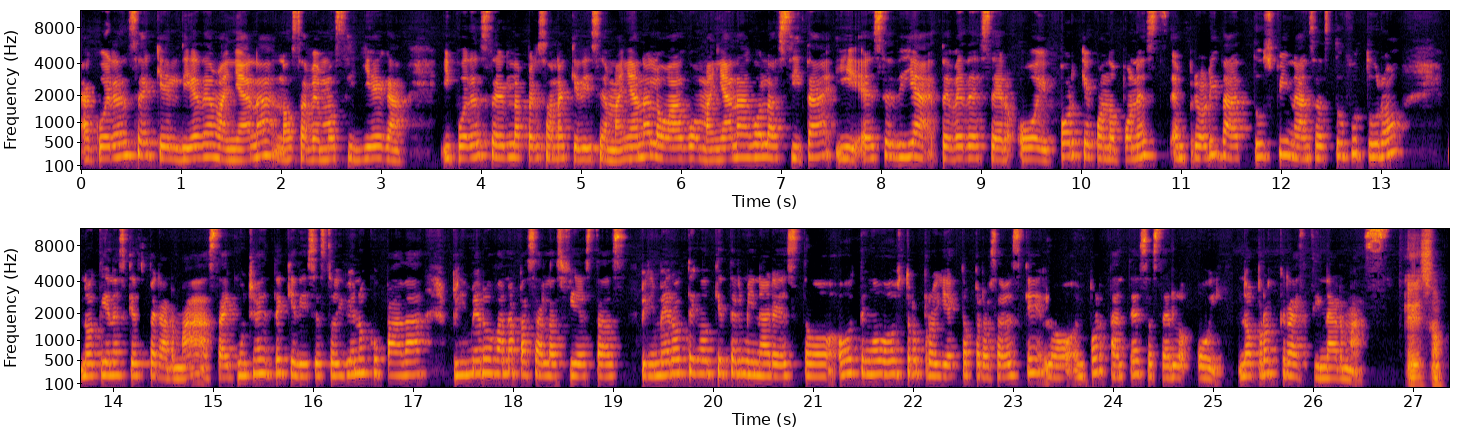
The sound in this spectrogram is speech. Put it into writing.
Acuérdense que el día de mañana no sabemos si llega y puede ser la persona que dice mañana lo hago, mañana hago la cita y ese día debe de ser hoy porque cuando pones en prioridad tus finanzas, tu futuro, no tienes que esperar más. Hay mucha gente que dice estoy bien ocupada, primero van a pasar las fiestas, primero tengo que terminar esto o tengo otro proyecto, pero sabes que lo importante es hacerlo hoy, no procrastinar más. Eso.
